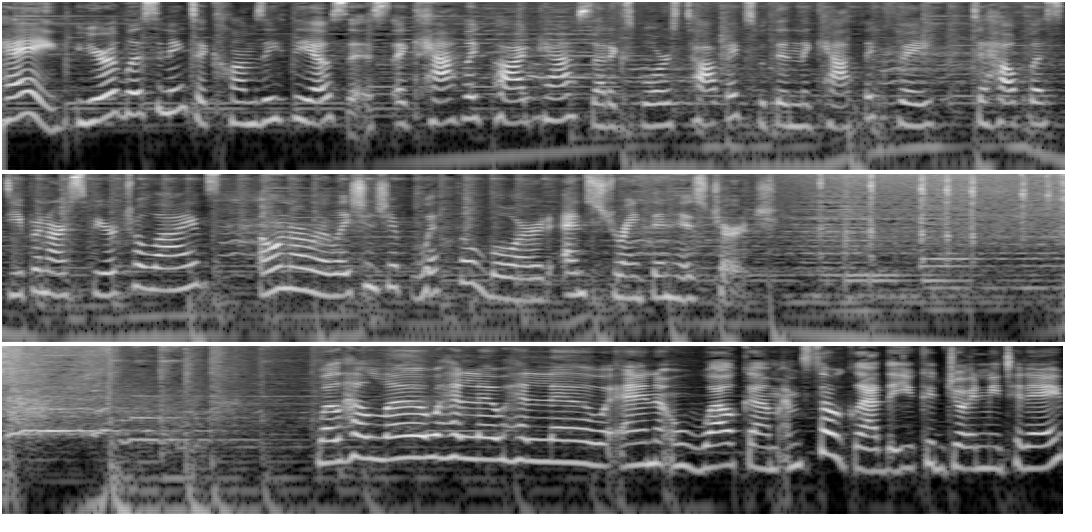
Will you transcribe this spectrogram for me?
Hey, you're listening to Clumsy Theosis, a Catholic podcast that explores topics within the Catholic faith to help us deepen our spiritual lives, own our relationship with the Lord, and strengthen His church. Well, hello, hello, hello, and welcome. I'm so glad that you could join me today.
